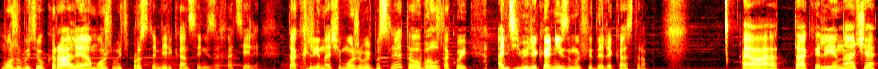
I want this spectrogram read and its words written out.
Может быть, украли, а может быть, просто американцы не захотели. Так или иначе, может быть, после этого был такой антиамериканизм у Фиделя Кастро. А, так или иначе,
